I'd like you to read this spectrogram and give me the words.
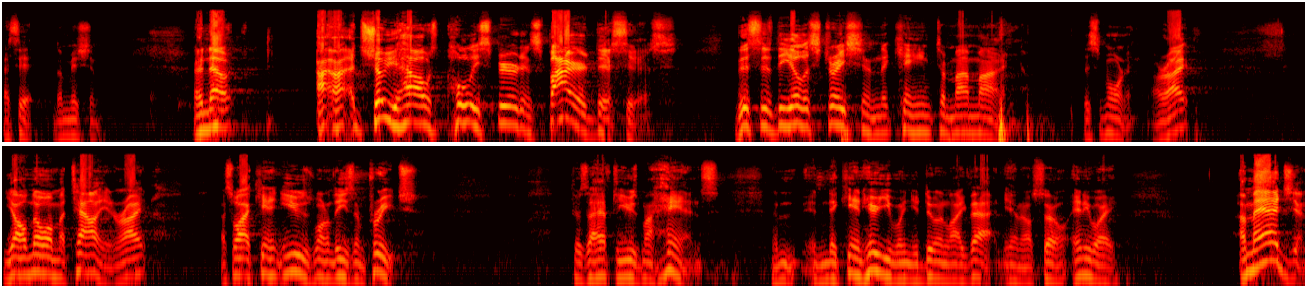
That's it, The Mission. And now, I'd show you how Holy Spirit inspired this is. This is the illustration that came to my mind this morning, all right? Y'all know I'm Italian, right? That's why I can't use one of these and preach, because I have to use my hands. And, and they can't hear you when you're doing like that, you know. So, anyway, imagine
